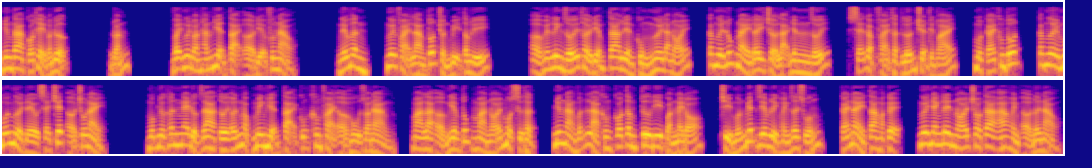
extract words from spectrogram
nhưng ta có thể đoán được. Đoán? Vậy ngươi đoán hắn hiện tại ở địa phương nào? Nếu hân, ngươi phải làm tốt chuẩn bị tâm lý. Ở huyền linh giới thời điểm ta liền cùng ngươi đã nói, các ngươi lúc này đây trở lại nhân giới, sẽ gặp phải thật lớn chuyện phiền toái, một cái không tốt, các ngươi mỗi người đều sẽ chết ở chỗ này. Một Nhược Hân nghe được ra tới ấn Ngọc Minh hiện tại cũng không phải ở hù do nàng, mà là ở nghiêm túc mà nói một sự thật, nhưng nàng vẫn là không có tâm tư đi quản này đó, chỉ muốn biết Diêm Lịch Hành rơi xuống, cái này ta mặc kệ, ngươi nhanh lên nói cho ta A Hoành ở nơi nào.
